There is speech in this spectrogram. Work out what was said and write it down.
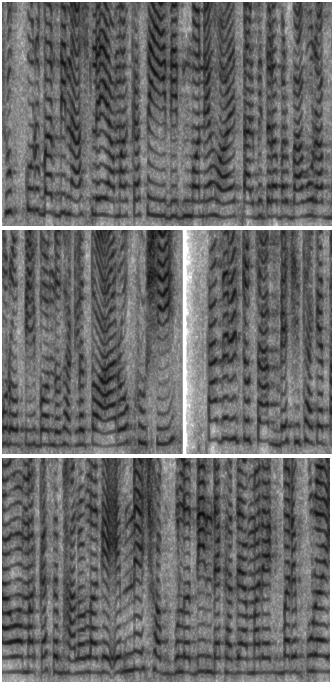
শুক্রবার দিন আসলেই আমার কাছে ঈদ ঈদ মনে হয়। তার ভিতর আবার বাবুর আব্বুর অফিস বন্ধ থাকলে তো আরও খুশি। কাজের একটু চাপ বেশি থাকে, তাও আমার কাছে ভালো লাগে। এমনি সবগুলো দিন দেখা যায় আমার একবারে পুরাই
